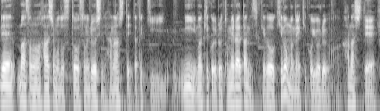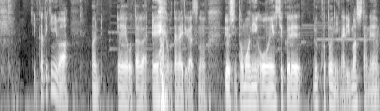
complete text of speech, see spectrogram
でまあその話戻すとその両親に話していた時に、まあ、結構いろいろ止められたんですけど昨日もね結構夜話して結果的には、まあ、えー、お互い、えー、お互いというかその両親ともに応援してくれることになりましたね。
